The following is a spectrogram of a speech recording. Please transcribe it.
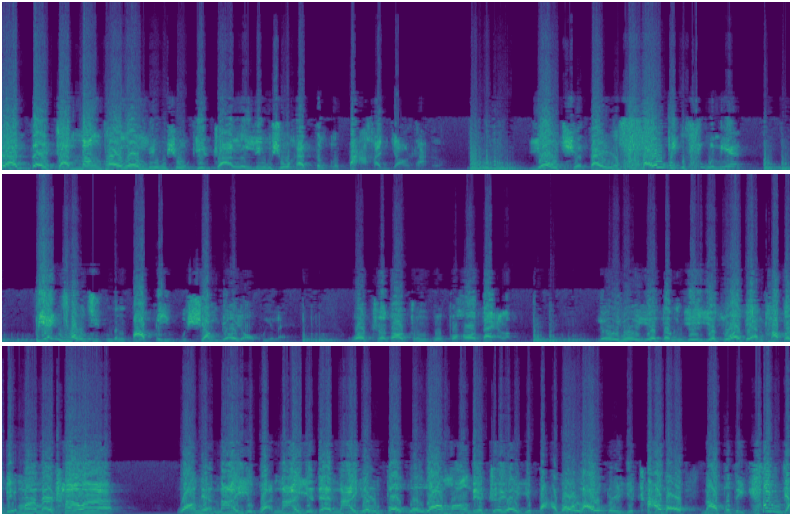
然在斩蟒台把刘秀给斩了，刘秀还登了大汉江山了。要且带人扫北数年，边敲金灯把北固降表要回来。我知道中国不好待了。刘秀一登基一坐殿，他不得慢慢查吗？往天哪一关哪一寨哪些人包括王莽的，这要一拔刀老根一查刀，那不得全家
